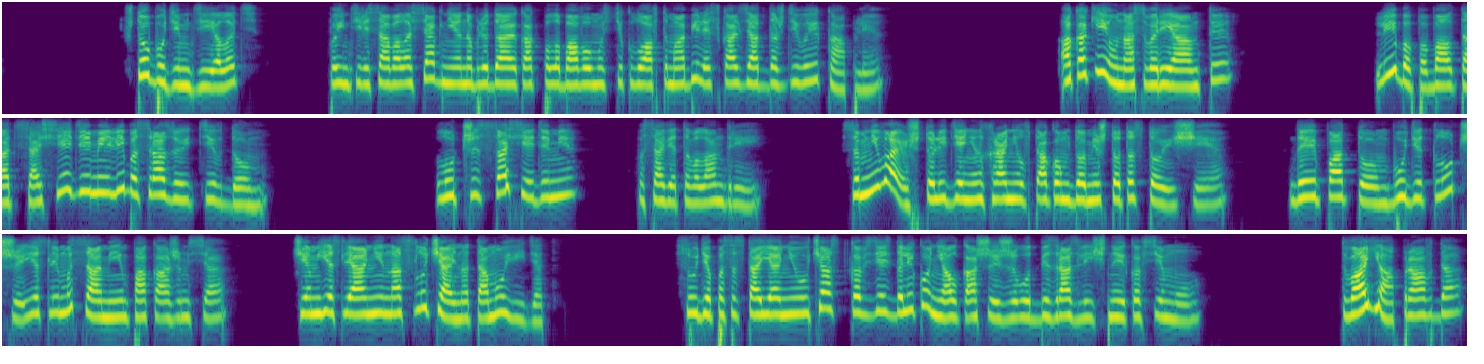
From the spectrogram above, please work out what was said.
«Что будем делать?» – поинтересовалась Агния, наблюдая, как по лобовому стеклу автомобиля скользят дождевые капли. А какие у нас варианты? Либо поболтать с соседями, либо сразу идти в дом. Лучше с соседями, посоветовал Андрей. Сомневаюсь, что Леденин хранил в таком доме что-то стоящее. Да и потом, будет лучше, если мы сами им покажемся, чем если они нас случайно там увидят. Судя по состоянию участков, здесь далеко не алкаши живут безразличные ко всему. Твоя правда.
